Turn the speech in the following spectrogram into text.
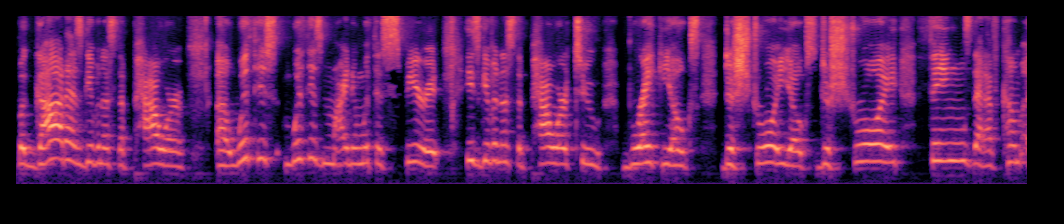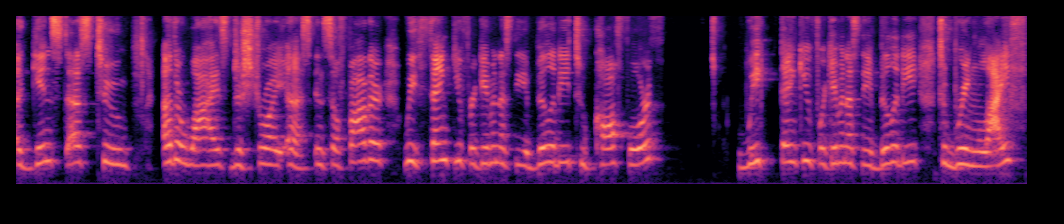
But God has given us the power uh, with his with his might and with his spirit. He's given us the power to break yokes, destroy yokes, destroy things that have come against us to otherwise destroy us. And so, Father, we thank you for giving us the ability to call forth we thank you for giving us the ability to bring life.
